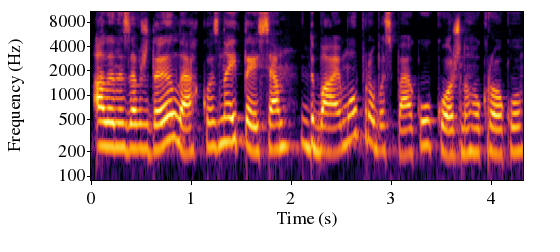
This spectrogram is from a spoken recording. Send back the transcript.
але не завжди легко знайтися. Дбаємо про безпеку кожного кроку.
